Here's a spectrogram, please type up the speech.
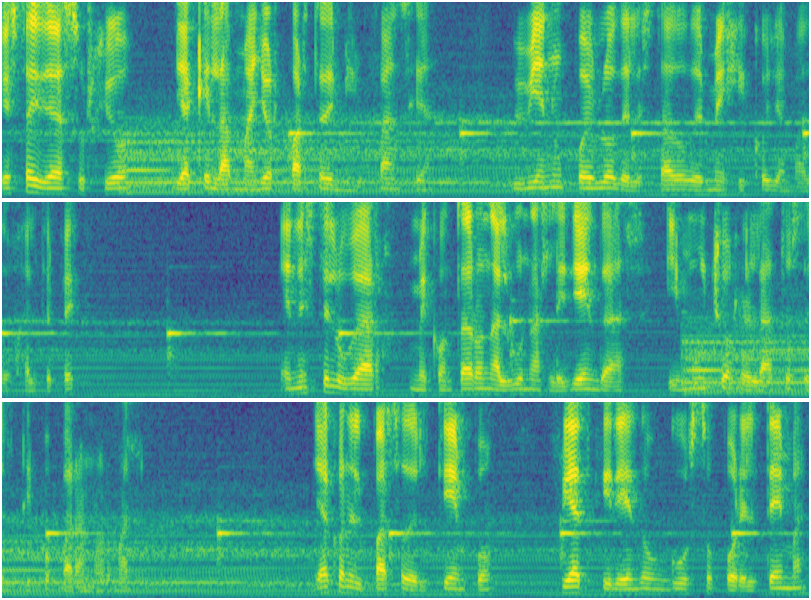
Esta idea surgió ya que la mayor parte de mi infancia viví en un pueblo del Estado de México llamado Jaltepec. En este lugar me contaron algunas leyendas y muchos relatos del tipo paranormal. Ya con el paso del tiempo fui adquiriendo un gusto por el tema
